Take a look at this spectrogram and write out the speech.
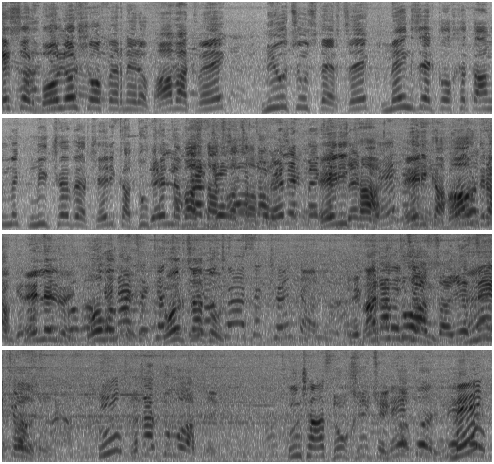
այսօր բոլոր շոֆերներով հավաքվեք միություն ստեղծեք, մենք ձեր կողքը կանգնում ենք միջև վերջ, հերիքա, դուք էլ նվաստացված ապրեք։ Հերիքա, հերիքա 100 դրամ, ելելու ենք, բողոք, գործադուլ։ չեն Գնաք դու ասա, ես Մեկ ինչ օր։ ասեմ։ Գնաք դու ասեք։ Ինչ աս։ Դու խիչ եք Մենք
